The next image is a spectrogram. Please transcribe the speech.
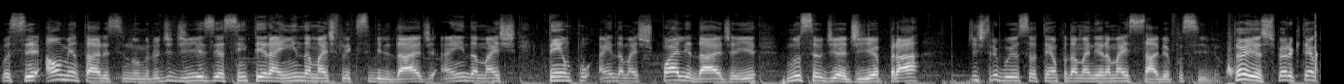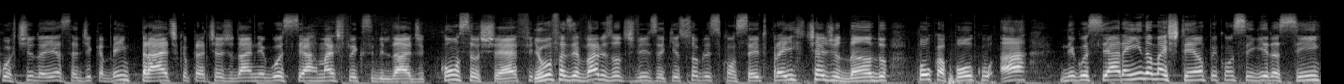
você aumentar esse número de dias e assim ter ainda mais flexibilidade, ainda mais tempo, ainda mais qualidade aí no seu dia a dia para distribuir o seu tempo da maneira mais sábia possível. Então é isso, espero que tenha curtido aí essa dica bem prática para te ajudar a negociar mais flexibilidade com o seu chefe. Eu vou fazer vários outros vídeos aqui sobre esse conceito para ir te ajudando pouco a pouco a negociar ainda mais tempo e conseguir assim,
